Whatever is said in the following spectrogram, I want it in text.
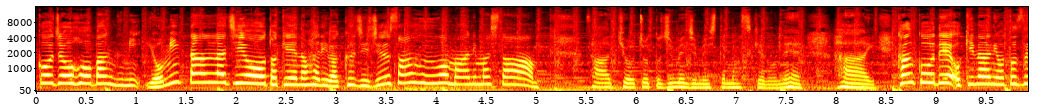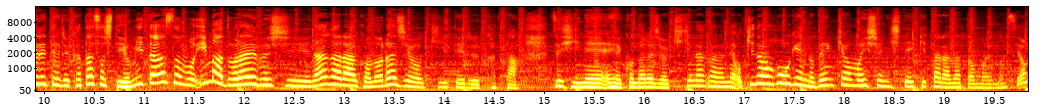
観光情報番組読谷ラジオ時計の針は9時13分を回りました。さあ今日ちょっとジメジメしてますけどね。はい。観光で沖縄に訪れている方そして読谷村も今ドライブしながらこのラジオを聞いている方ぜひね、えーこのラジオを聞きながらね沖縄方言の勉強も一緒にしていけたらなと思いますよ、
